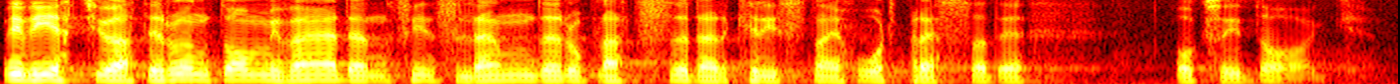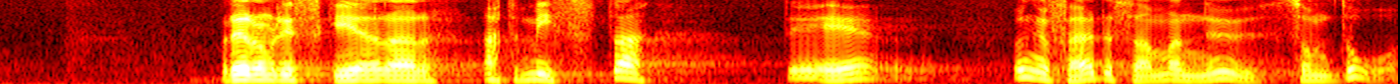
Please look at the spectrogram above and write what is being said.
Vi vet ju att det runt om i världen finns länder och platser där kristna är hårt pressade också idag. Och det de riskerar att mista, det är ungefär detsamma nu som då.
